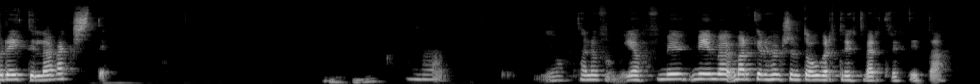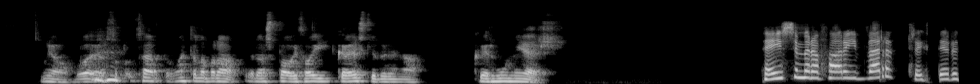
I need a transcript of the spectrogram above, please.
breytilega vexti. Þannig að Já, þannig að já, mjög, mjög margir að hugsa um þetta overtryggt verðtryggt í þetta. Já, og mm -hmm. það er vantilega bara verið að spá í þá í greiðslubyrðina hver hún er. Þeir sem eru að fara í verðtryggt eru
